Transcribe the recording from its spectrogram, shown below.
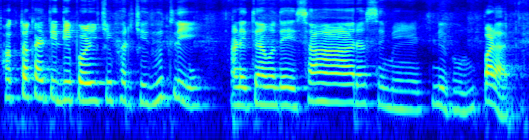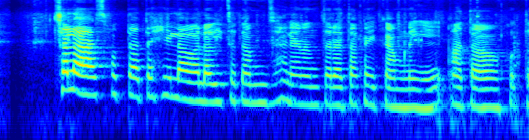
फक्त काय ती दिपळीची फरची धुतली आणि त्यामध्ये सारं सिमेंट निघून पळालं. चला आज फक्त आता हे लावालावीचं काम झाल्यानंतर आता काही काम नाही आहे आता फक्त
